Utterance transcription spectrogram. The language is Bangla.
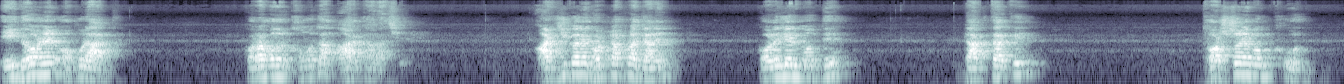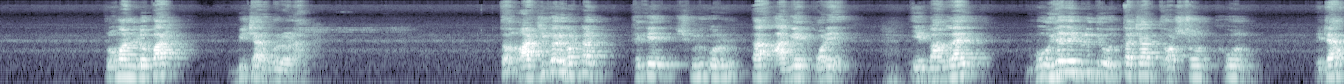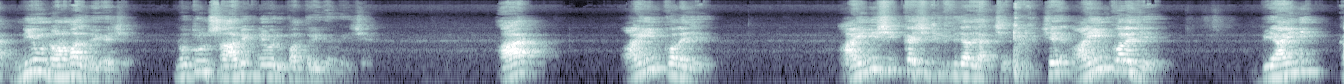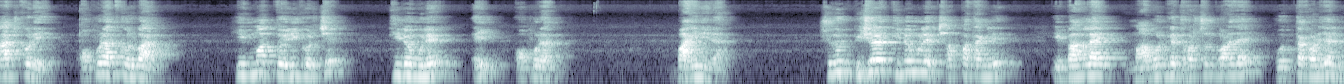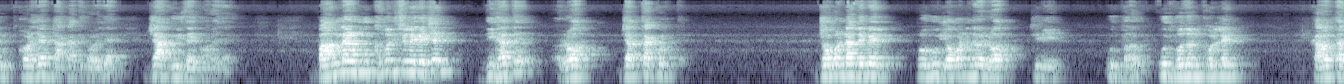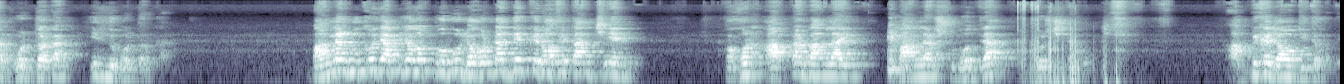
এই ধরনের অপরাধ করার মতন ক্ষমতা আর কার আছে? আরজি করে ঘটনা আপনারা জানেন? কলেজের মধ্যে ডাক্তারকে ধর্ষণ এবং খুন। প্রমাণ লোপাট বিচার হলো না। তো আরজি করে ঘটনা থেকে শুরু করুন, তার আগে পরে এই বাংলায় মহিলাদের বিরুদ্ধে অত্যাচার, ধর্ষণ, খুন, এটা নিউ নর্মাল হয়ে গেছে। নতুন স্বাভাবিক নিয়মে রূপান্তরিত হয়েছে। আর আইন কলেজে, আইনি শিক্ষায় স্বীকৃতি যারা যাচ্ছে, সেই আইন কলেজে বেআইনি কাজ করে অপরাধ করবার হিম্মত তৈরি করছে তৃণমূলের এই অপরাধ বাহিনীরা। শুধু পিছনে তৃণমূলের ছাপ্পা থাকলে এই বাংলায় মা বোনকে ধর্ষণ করা যায়, হত্যা করা যায়, লুট করা যায়, ডাকাতি করা যায়, যা করা যায়। বাংলার মুখ্যমন্ত্রী চলে গেছেন দীঘাতে রথ যাত্রা করতে। জগন্নাথ দেবের প্রভু জগন্নাথ দেবের রথ তিনি উদ্বোধন করলেন। কারণ তার ভোট দরকার, হিন্দু ভোট দরকার। বাংলার মুখ্যমন্ত্রী আপনি যখন প্রভু জগন্নাথ দেবকে রথে টানছেন, তখন আপনার বাংলায় বাংলার সুভদ্রা ধর্ষিতা হচ্ছে। আপনাকে জবাব দিতে হবে?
